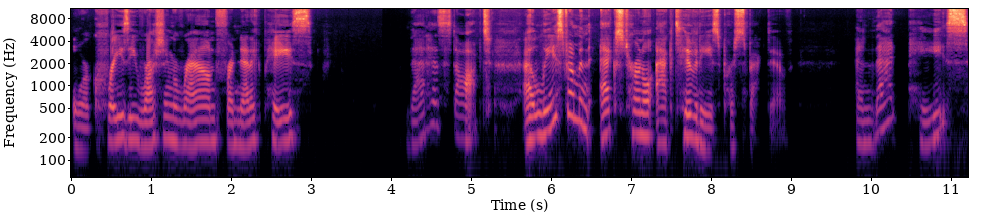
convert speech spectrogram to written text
or crazy rushing around, frenetic pace, that has stopped, at least from an external activities perspective. And that pace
